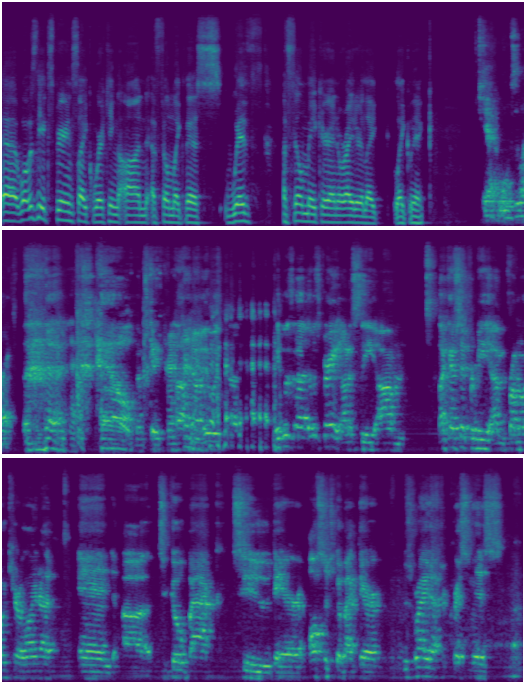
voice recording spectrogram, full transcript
uh, what was the experience like working on a film like this with a filmmaker and a writer like like Nick? Yeah, what was it like? Hell, no, I'm just kidding. Uh, no, it was uh, it was uh, it was great, honestly. Um, like I said, for me, I'm from North Carolina, and uh, to go back to there, also to go back there, it was right after Christmas. Um,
